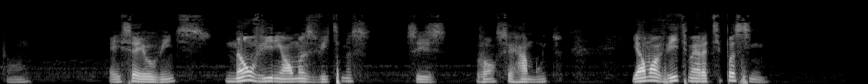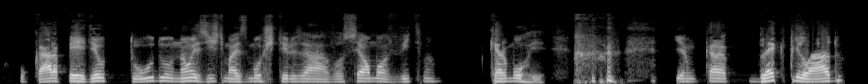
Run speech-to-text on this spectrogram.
Então, é isso aí, ouvintes. Não virem almas vítimas. Vocês vão se errar muito. E alma vítima era tipo assim. O cara perdeu tudo, não existe mais mosteiros. Ah, você é uma vítima, quero morrer. e era um cara black pilado,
